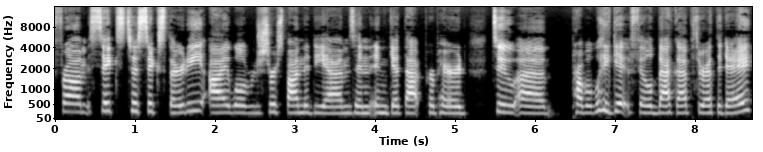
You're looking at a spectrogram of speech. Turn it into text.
From six to six thirty, I will just respond to DMs and and get that prepared to uh, probably get filled back up throughout the day.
